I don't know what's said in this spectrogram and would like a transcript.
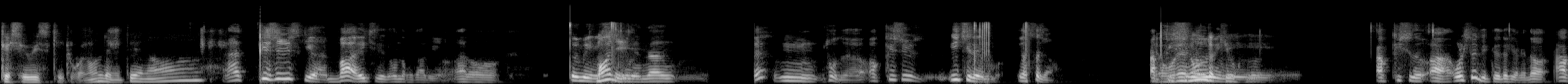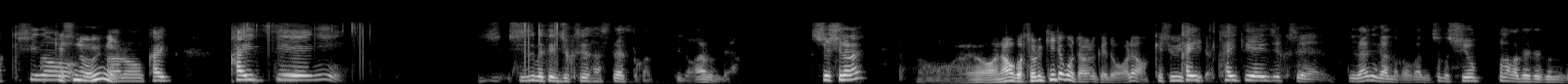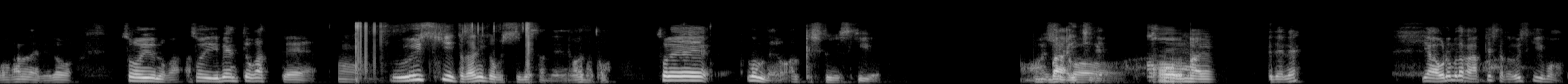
けしウイスキーとか飲んでみてえなあっけしウイスキーはバー1で飲んだことあるよ。あの、海にマジ？なんえ？うん、そうだよ。あっけし1でやってたじゃん。あっけしの海に、あっけしの、あ、俺一人で行ってる時だけど、あっけしの、あの海？あの、海、海底に、じ沈めて熟成させたやつとかっていうのがあるんだよ。し知らない？あなんかそれ聞いたことあるけど、あれ、あっけしウイスキーだ。海海底熟成って何があるのか分かんない。ちょっと塩っぽさが出てくるのか分からないけど、そういうのが、そういうイベントがあって、うん、ウイスキーと何かを示したんだよね、わざと。それ、飲んだよ、アッケシとウイスキーを。バー一でコーン前でね。いや、俺もだからアッケシとかウイスキーも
